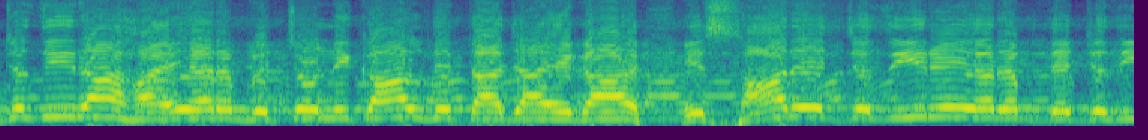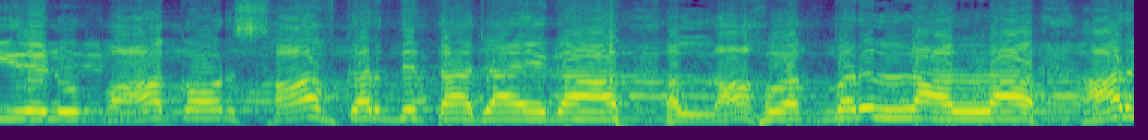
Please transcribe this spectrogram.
जजीरा हाय अरब चो निकाल दिता जाएगा। ये सारे जजीरे अरब के जजीरे पाक और साफ़ कर दिता जाएगा। अल्लाह अकबर, अल्लाह अल्लाह। हर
